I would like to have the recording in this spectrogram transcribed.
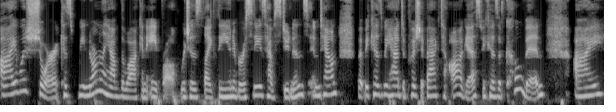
I was short because we normally have the walk in April, which is like the universities have students in town. But because we had to push it back to August because of COVID, I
